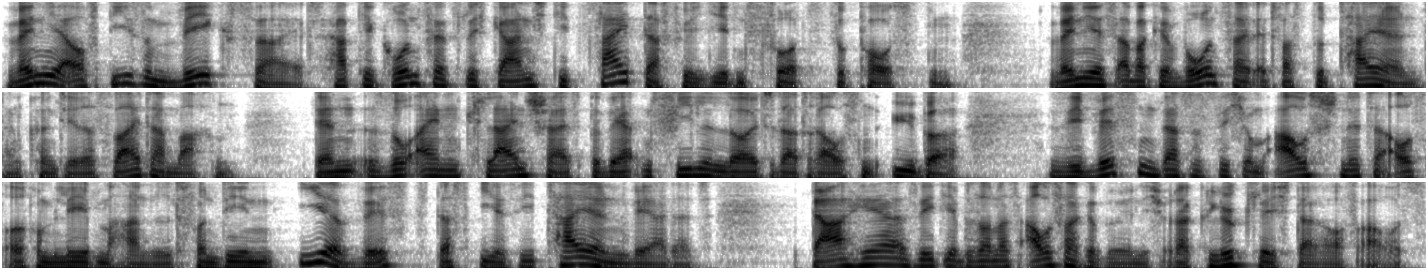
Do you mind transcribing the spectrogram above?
Wenn ihr auf diesem Weg seid, habt ihr grundsätzlich gar nicht die Zeit dafür, jeden Furz zu posten. Wenn ihr es aber gewohnt seid, etwas zu teilen, dann könnt ihr das weitermachen. Denn so einen Kleinscheiß bewerten viele Leute da draußen über. Sie wissen, dass es sich um Ausschnitte aus eurem Leben handelt, von denen ihr wisst, dass ihr sie teilen werdet. Daher seht ihr besonders außergewöhnlich oder glücklich darauf aus.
